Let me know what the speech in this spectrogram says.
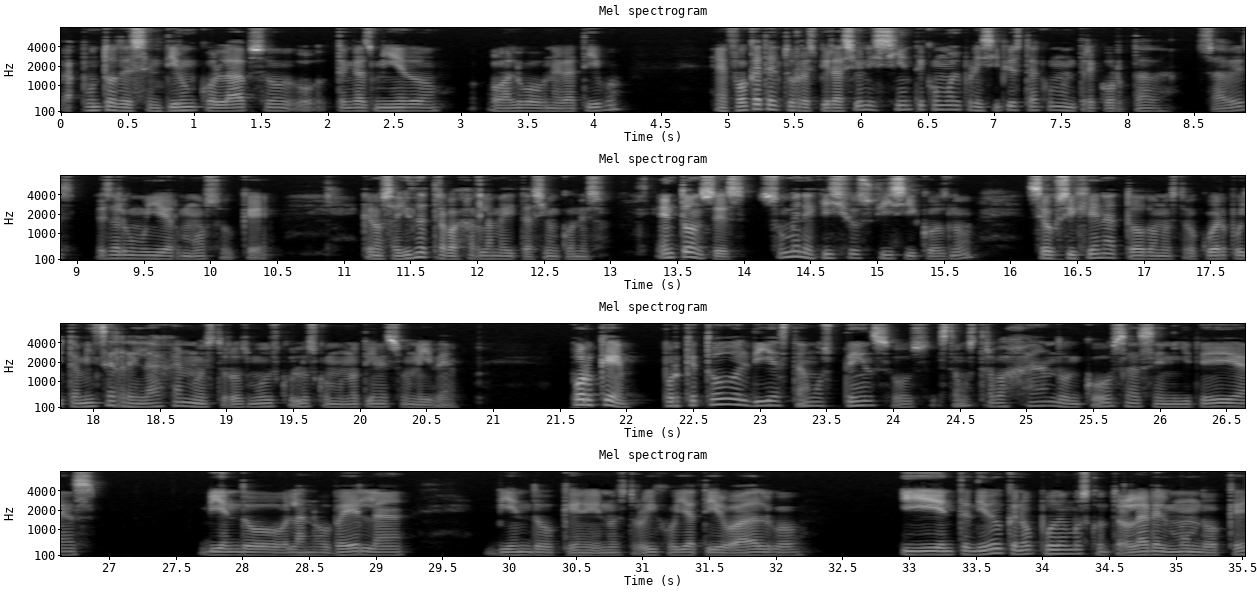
a punto de sentir un colapso o tengas miedo o algo negativo, enfócate en tu respiración y siente cómo al principio está como entrecortada, ¿sabes? Es algo muy hermoso que, que nos ayuda a trabajar la meditación con eso. Entonces, son beneficios físicos, ¿no? Se oxigena todo nuestro cuerpo y también se relajan nuestros músculos como no tienes una idea. ¿Por qué? Porque todo el día estamos tensos, estamos trabajando en cosas, en ideas, viendo la novela, viendo que nuestro hijo ya tiró algo, y entendiendo que no podemos controlar el mundo, ¿ok?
